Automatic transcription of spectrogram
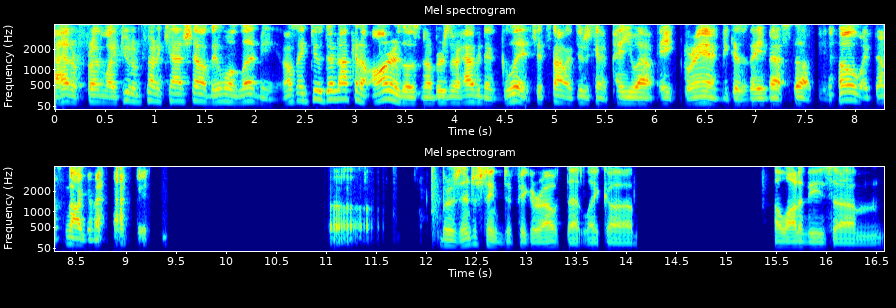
I had a friend like, dude, I'm trying to cash out. They won't let me. And I was like, dude, they're not going to honor those numbers. They're having a glitch. It's not like they're just going to pay you out eight grand because they messed up. You know, like that's not going to happen. Uh, but it was interesting to figure out that like uh, a lot of these um,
